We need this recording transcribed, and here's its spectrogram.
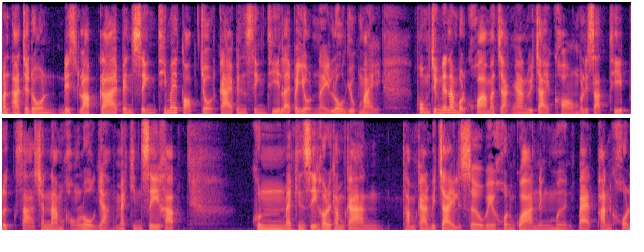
มันอาจจะโดน disrupt กลายเป็นสิ่งที่ไม่ตอบโจทย์กลายเป็นสิ่งที่ไร้ประโยชน์ในโลกยุคใหม่ ผมจึงได้นำบทความมาจากงานวิจัยของบริษัทที่ปรึกษาชั้นนำของโลกอย่าง m c k คินซีครับ คุณ m c k คินซีเขาได้ทำการทำการวิจัยหรือเซอร์เวยคนกว่า 18,000 คน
